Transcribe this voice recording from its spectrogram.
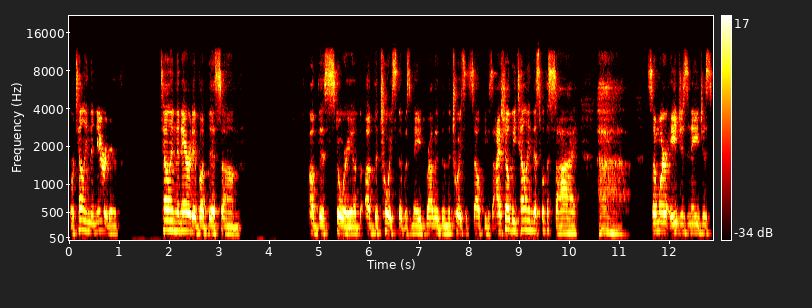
or telling the narrative telling the narrative of this um, of this story of, of the choice that was made rather than the choice itself because i shall be telling this with a sigh somewhere ages and ages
